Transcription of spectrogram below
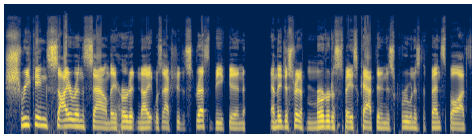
shrieking siren sound they heard at night was actually a distress beacon and they just straight up murdered a space captain and his crew and his defense bots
